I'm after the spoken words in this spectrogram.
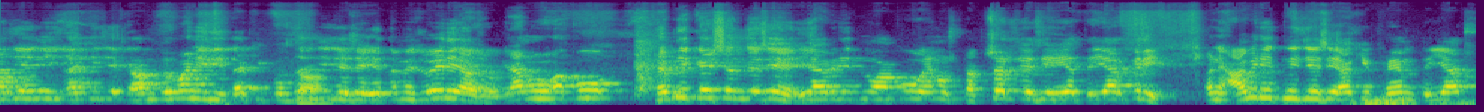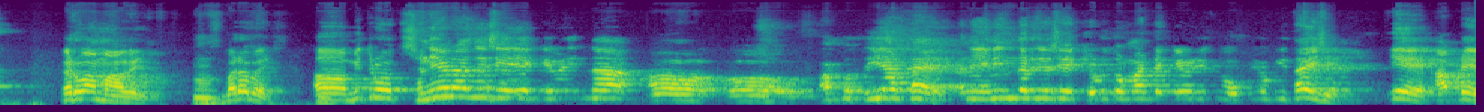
આજે એની આખી જે કામ કરવાની રીત આખી પદ્ધતિ જે છે એ તમે જોઈ રહ્યા છો કે આનું આખું ફેબ્રિકેશન જે છે એ આવી રીતનું આખું એનું સ્ટ્રક્ચર જે છે એ તૈયાર કરી અને આવી રીતની જે છે આખી ફ્રેમ તૈયાર કરવામાં આવે છે. બરોબર? મિત્રો છનેડા જે છે એ કેવી રીતના આખો તૈયાર થાય અને એની અંદર જે છે ખેડૂતો માટે કેવી રીતનો ઉપયોગી થાય છે એ આપણે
